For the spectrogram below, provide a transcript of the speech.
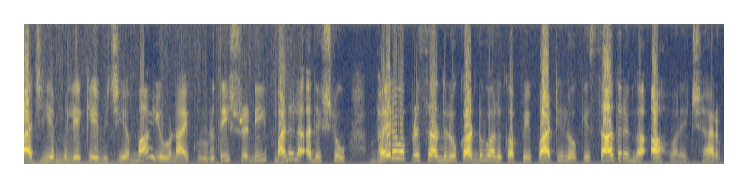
మాజీ ఎమ్మెల్యే కె విజయమ్మ యువ నాయకుడు రితీష్ రెడ్డి మండల అధ్యక్షుడు భైరవ ప్రసాదులు కండువాలు కప్పి పార్టీలోకి సాదరంగా ఆహ్వానించారు.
